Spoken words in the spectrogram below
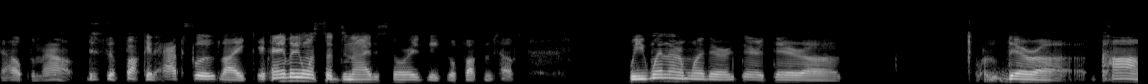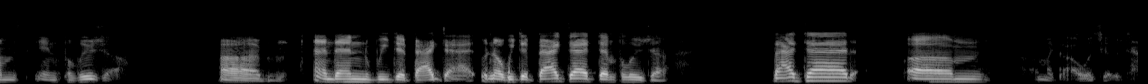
to help them out. This is a fucking absolute like. If anybody wants to deny the story, they can go fuck themselves. We went on one of their their their uh, their uh, comms in Fallujah, um, and then we did Baghdad. No, we did Baghdad, then Fallujah. Baghdad. Um, oh my god, what's the other town?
